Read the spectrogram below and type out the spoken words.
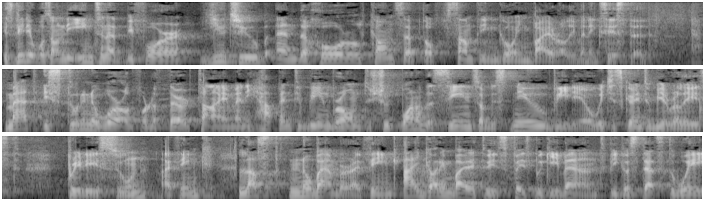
His video was on the internet before YouTube and the whole concept of something going viral even existed. Matt is touring the world for the third time and he happened to be in Rome to shoot one of the scenes of his new video which is going to be released pretty soon, I think. Last November, I think, I got invited to his Facebook event because that's the way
